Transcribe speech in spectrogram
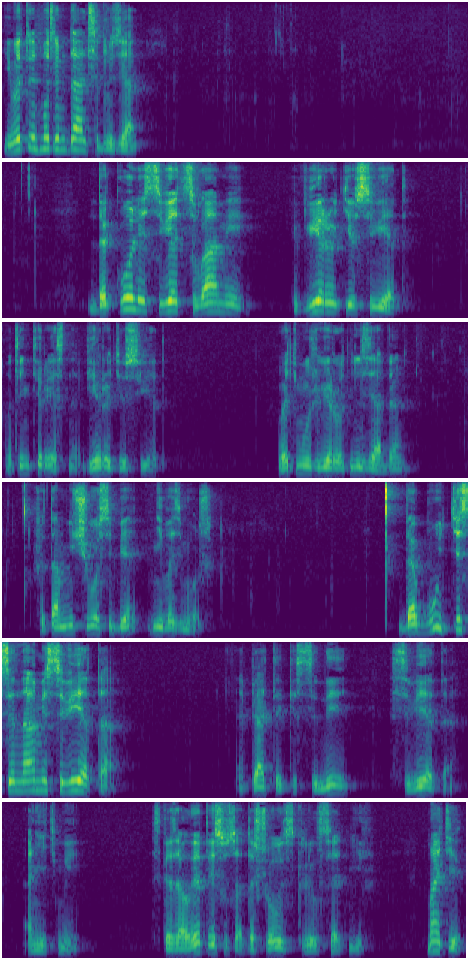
И вот мы смотрим дальше, друзья. «Доколе свет с вами, веруйте в свет». Вот интересно, веруйте в свет. Во тьму же веровать нельзя, да? Что там ничего себе не возьмешь. «Да будьте сынами света». Опять-таки, сыны света, а не тьмы. Сказал это Иисус, отошел и скрылся от них. Знаете,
